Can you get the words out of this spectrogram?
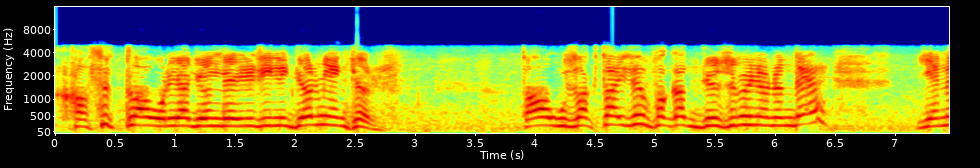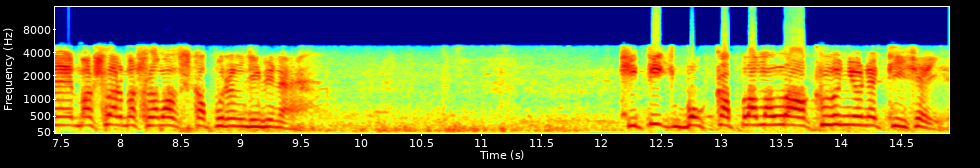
Kasıtla oraya gönderildiğini görmeyen kör. Ta uzaktaydı fakat gözümün önünde yemeğe başlar başlamaz kapının dibine. Tipik bok kaplamalı aklın yönettiği şey.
